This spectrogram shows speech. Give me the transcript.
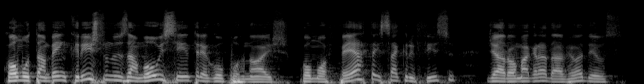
como também Cristo nos amou e se entregou por nós, como oferta e sacrifício de aroma agradável a Deus.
